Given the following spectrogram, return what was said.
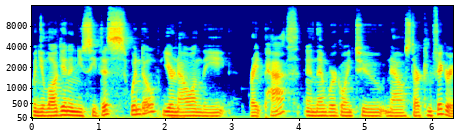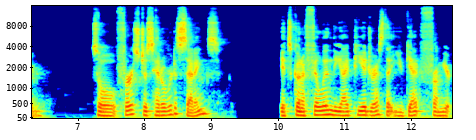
when you log in and you see this window, you're now on the right path, and then we're going to now start configuring. So first, just head over to settings. It's going to fill in the IP address that you get from your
